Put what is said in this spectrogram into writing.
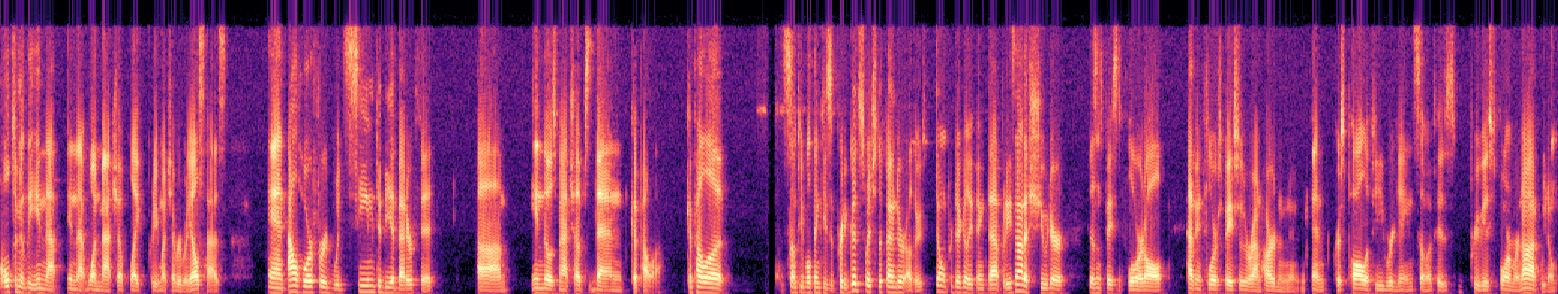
ultimately in that in that one matchup, like pretty much everybody else has. And Al Horford would seem to be a better fit um, in those matchups than Capella. Capela some people think he's a pretty good switch defender. Others don't particularly think that, but he's not a shooter. Doesn't space the floor at all. Having floor spacers around Harden and, and Chris Paul, if he regains some of his previous form or not, we don't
